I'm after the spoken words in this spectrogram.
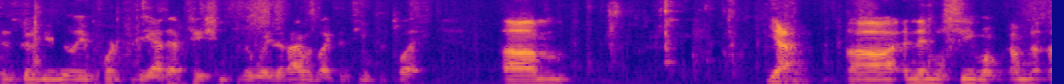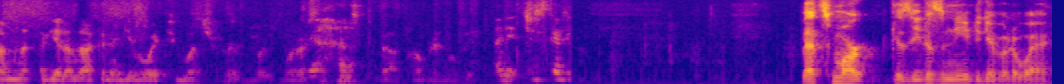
is going to be really important for the adaptation to the way that I would like the team to play. Um, yeah. Uh, and then we'll see what I'm not, I'm not, again, I'm not going to give away too much for what, what our Yeah. set piece, program will be. And it just goes. That's smart because he doesn't need to give it away.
